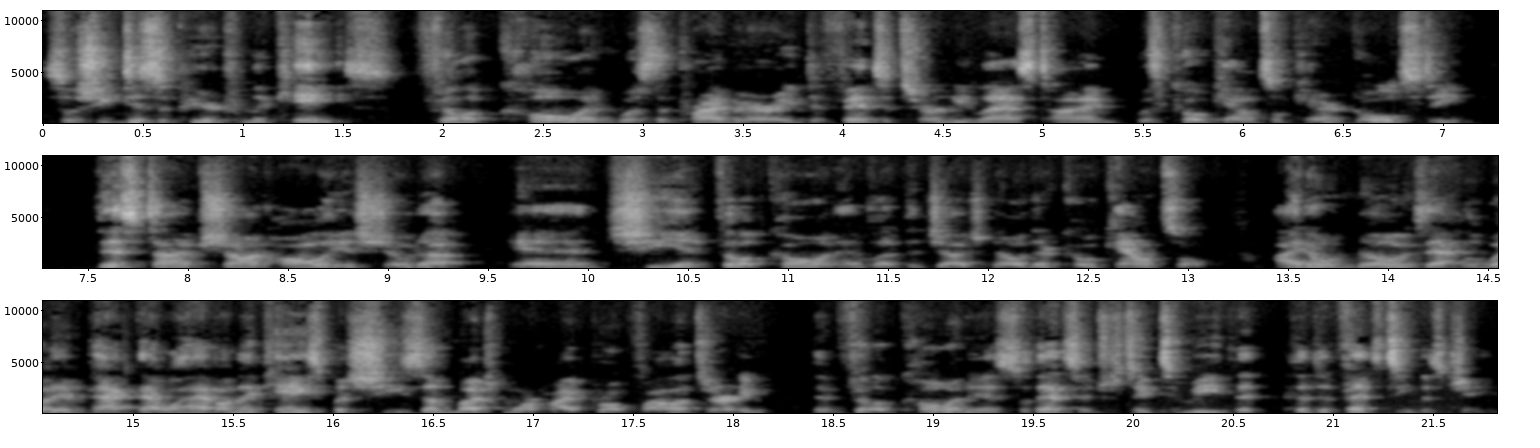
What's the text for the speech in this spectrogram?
So she disappeared from the case. Philip Cohen was the primary defense attorney last time with co counsel Karen Goldstein. This time, Shawn Holley has showed up, and she and Philip Cohen have let the judge know they're co counsel. I don't know exactly what impact that will have on the case, but she's a much more high profile attorney than Philip Cohen is, so that's interesting to me that the defense team has changed.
